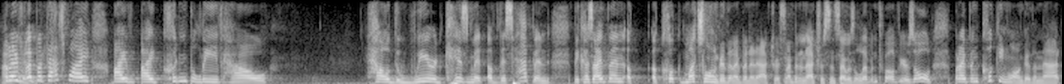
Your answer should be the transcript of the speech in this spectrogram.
But I, but that's why I I couldn't believe how how the weird kismet of this happened because I've been a, a cook much longer than I've been an actress. And I've been an actress since I was 11, 12 years old. But I've been cooking longer than that.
